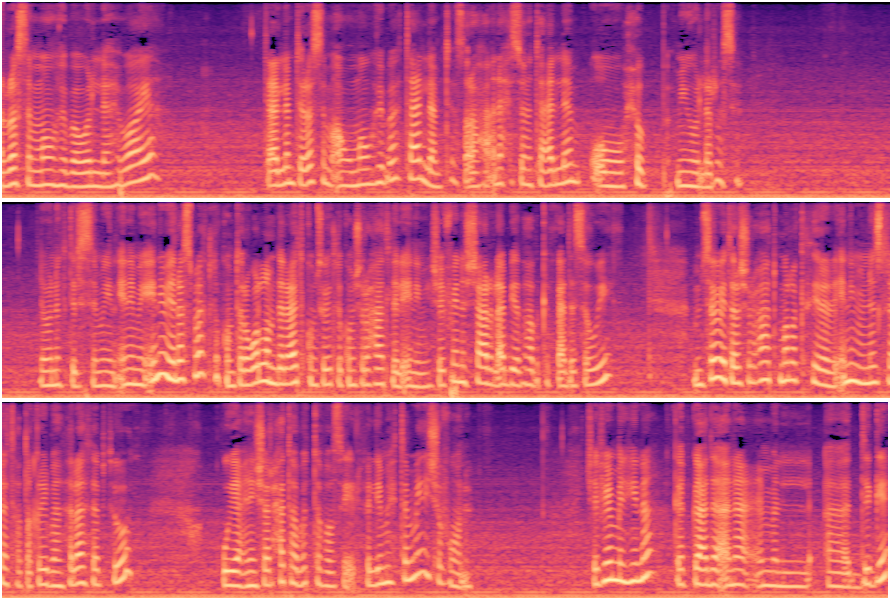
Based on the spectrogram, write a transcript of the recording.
الرسم موهبة ولا هواية؟ تعلمت رسم أو موهبة؟ تعلمت صراحة. أنا أحس أنه تعلم وحب ميول للرسم. لو إنك ترسمين أنمي أنمي رسمت لكم ترى والله مدلعتكم سويت لكم شروحات للأنمي. شايفين الشعر الأبيض هذا كيف قاعدة أسويه؟ مسوية ترى شروحات مرة كثيرة للأنمي منزلتها تقريبا ثلاثة بثوث ويعني شرحتها بالتفاصيل. فاللي مهتمين يشوفونه. شايفين من هنا؟ كيف قاعدة أنعم آه، الدقن؟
